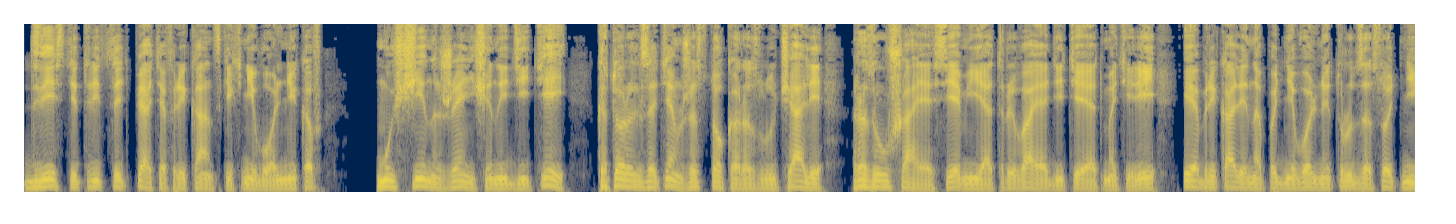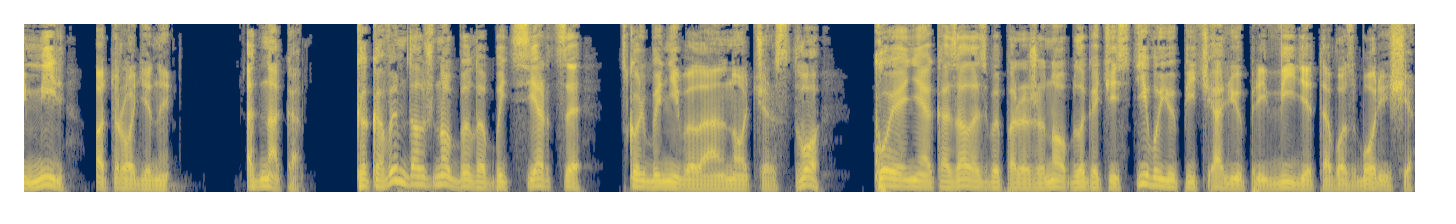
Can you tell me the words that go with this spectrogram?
235 африканских невольников, мужчин, женщин и детей, которых затем жестоко разлучали, разрушая семьи, отрывая детей от матерей и обрекали на подневольный труд за сотни миль от родины. Однако, каковым должно было быть сердце, сколь бы ни было оно черство, кое не оказалось бы поражено благочестивою печалью при виде того сборища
